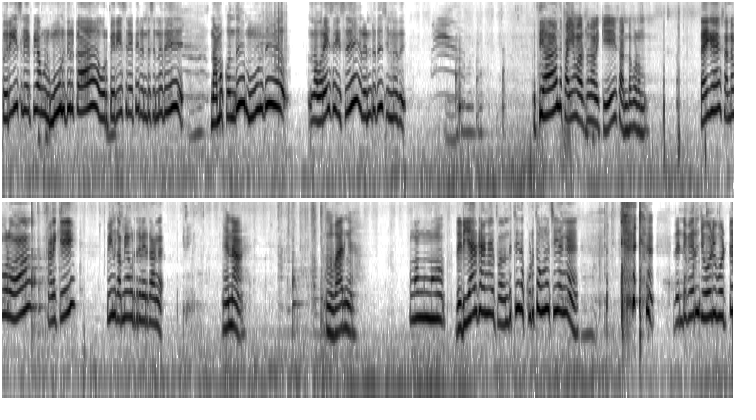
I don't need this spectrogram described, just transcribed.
பெரிய சிலேப்பி அவங்களுக்கு மூணு இது இருக்கா? ஒரு பெரிய சிலேப்பி ரெண்டு சின்னது. நமக்கு வந்து மூணு இது ஒரே சைஸு ரெண்டு இது சின்னது. பத்தியா அந்த பையன் வரட்டும் நாளைக்கு. சண்டை போடணும். டைகர் சண்டை போடுவோம் நாளைக்கு. மீன் கம்மியாக கொடுத்துட்டு போயிருக்காங்க. என்ன? பாருங்கள் பாருங்க. ரெடியாக இருக்காங்க. இப்போ வந்துட்டு இதை கொடுத்தவங்கன்னு வச்சுக்கோங்க. ரெண்டு பேரும் ஜோடி போட்டு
